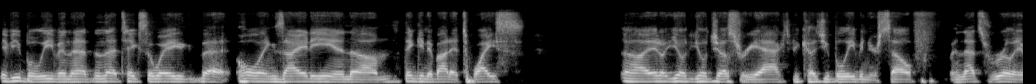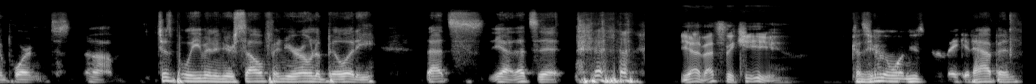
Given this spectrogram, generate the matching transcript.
if you believe in that, then that takes away that whole anxiety and um, thinking about it twice. Uh, it'll you'll you'll just react because you believe in yourself, and that's really important. Um, just believing in yourself and your own ability. That's yeah, that's it. yeah, that's the key. Because you're the one who's going to make it happen.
